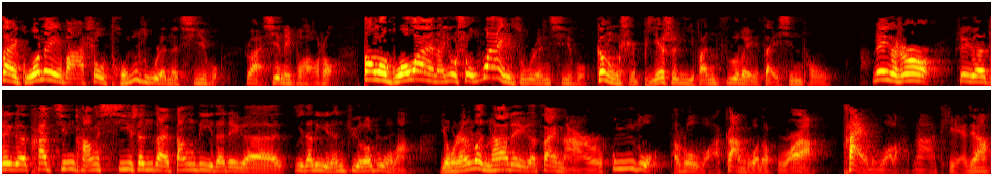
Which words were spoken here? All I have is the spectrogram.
在国内吧，受同族人的欺负是吧？心里不好受。到了国外呢，又受外族人欺负，更是别是一番滋味在心头。那个时候，这个这个他经常栖身在当地的这个意大利人俱乐部嘛。有人问他这个在哪儿工作，他说我干过的活啊太多了，那铁匠、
